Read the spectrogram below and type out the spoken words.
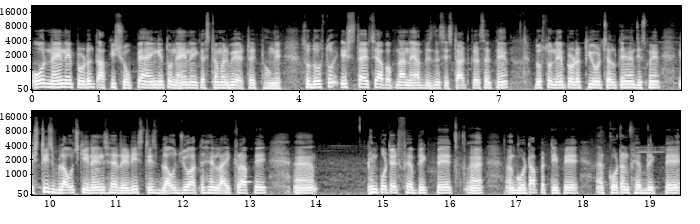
और नए नए प्रोडक्ट आपकी शॉप पर आएँगे तो नए नए कस्टमर भी अट्रैक्ट होंगे। सो दोस्तों, इस टाइप से आप अपना नया बिज़नेस स्टार्ट कर सकते हैं। दोस्तों, नए प्रोडक्ट की ओर चलते हैं। हैं, जिसमें स्टिच ब्लाउज की रेंज है, रेडी स्टिच ब्लाउज जो आते हैं लाइक्रा पे इम्पोर्टेड फैब्रिक पे गोटा पट्टी पे कॉटन फैब्रिक पे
